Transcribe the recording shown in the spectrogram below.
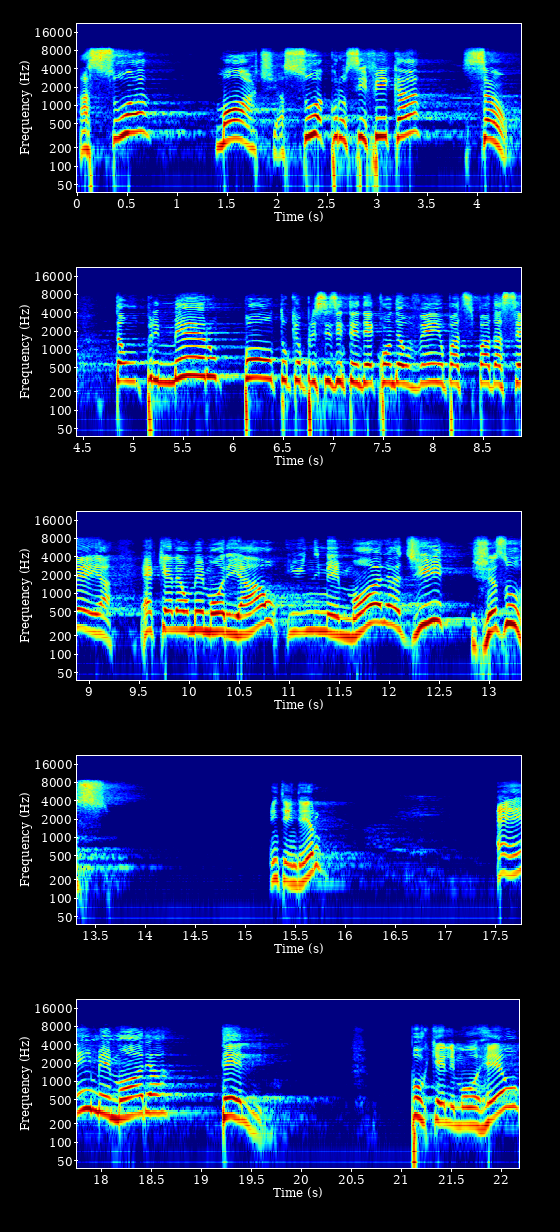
A sua morte, a sua crucificação. Então, o primeiro ponto que eu preciso entender quando eu venho participar da ceia é que ela é um memorial em memória de Jesus. Entenderam? É em memória dele. Porque ele morreu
